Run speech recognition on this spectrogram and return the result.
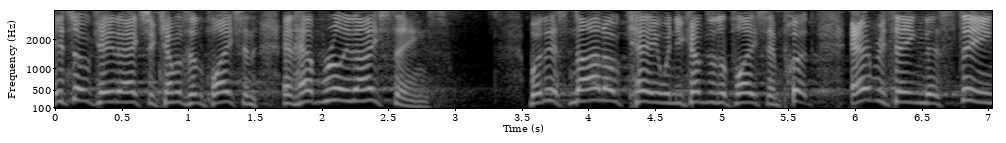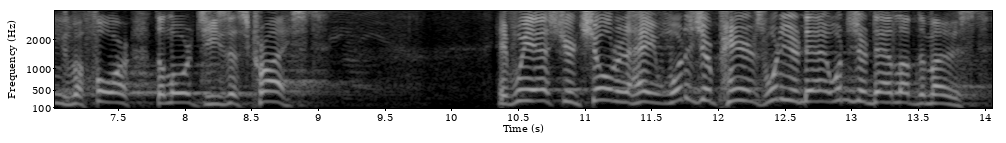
It's okay to actually come into the place and, and have really nice things. But it's not okay when you come to the place and put everything that's things before the Lord Jesus Christ. If we ask your children, hey, what does your parents, what do your dad, what does your dad love the most?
